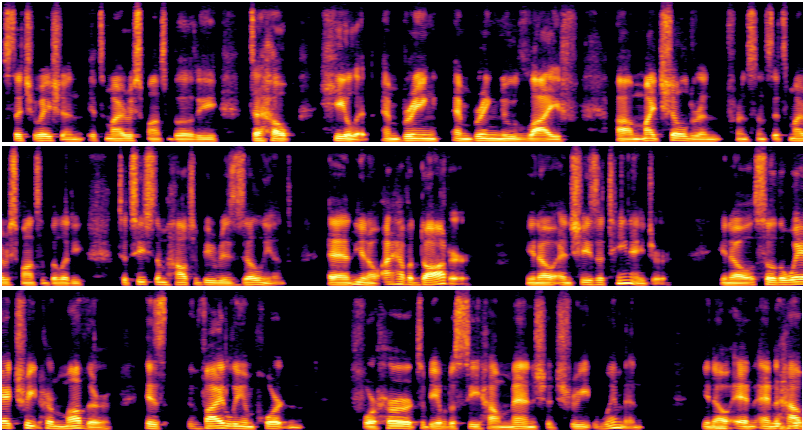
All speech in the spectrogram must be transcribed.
situation. It's my responsibility to help heal it and bring and bring new life. Um, my children, for instance, it's my responsibility to teach them how to be resilient. And you know I have a daughter, you know, and she's a teenager you know so the way i treat her mother is vitally important for her to be able to see how men should treat women you know and and how,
